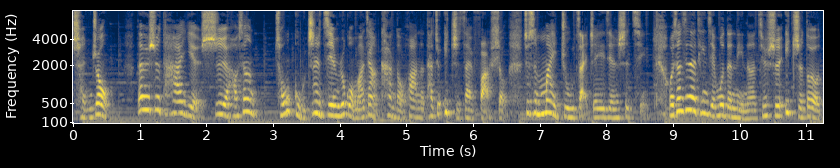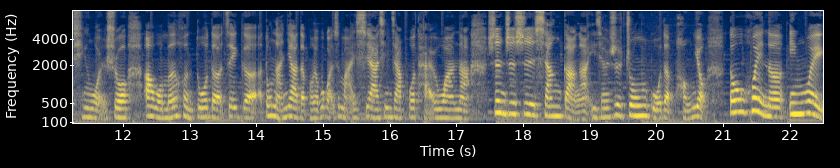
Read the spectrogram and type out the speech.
沉重，但是它也是好像。从古至今，如果我们要这样看的话呢，它就一直在发生，就是卖猪仔这一件事情。我相信在听节目的你呢，其实一直都有听闻说啊，我们很多的这个东南亚的朋友，不管是马来西亚、新加坡、台湾啊，甚至是香港啊，以前是中国的朋友，都会呢，因为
